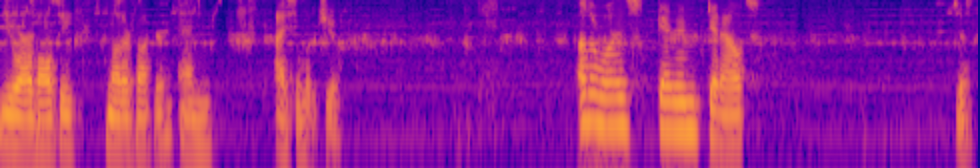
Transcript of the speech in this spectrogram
you are a ballsy motherfucker, and I salute you. Otherwise, get in, get out. Just,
